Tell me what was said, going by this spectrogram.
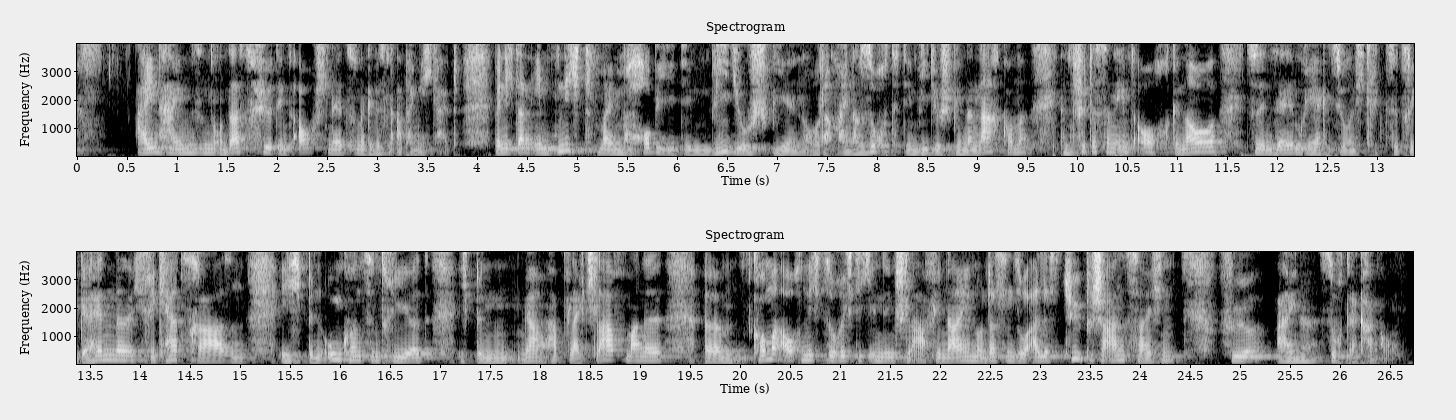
einheimsen und das führt eben auch schnell zu einer gewissen Abhängigkeit. Wenn ich dann eben nicht meinem Hobby, dem Videospielen oder meiner Sucht, dem Videospielen dann nachkomme, dann führt das dann eben auch genau zu denselben Reaktionen. Ich krieg zittrige Hände, ich krieg Herzrasen, ich bin unkonzentriert, ich bin, ja, habe vielleicht Schlafmangel, ähm, komme auch nicht so richtig in den Schlaf hinein und das sind so alles typische Anzeichen für eine Suchterkrankung.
